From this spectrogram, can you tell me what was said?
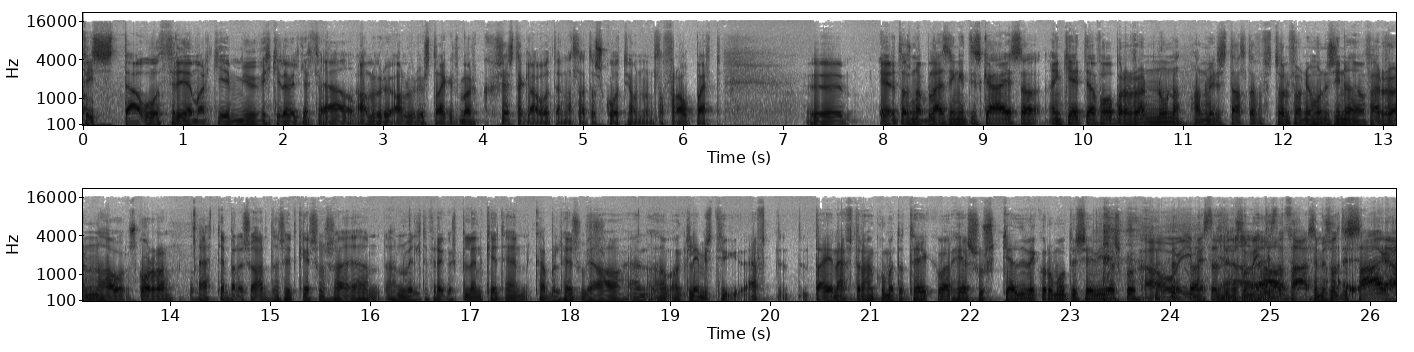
Fyrsta og þriðja marki er mjög virkilega vel gert alvöru, alvöru strækilsmörk, sérstaklega og þetta er náttúrulega þetta skot hjá hann, náttúrulega frábært. Uh, Er þetta svona blessing in disguise að en geti að fá bara rönn núna? Hann vilist alltaf tölfrán í honu sína ef hann fær rönn þá skorur hann. Þetta er bara eins og Arnarsveit Gesson sagði hann, hann vildi frekar spila en Ketja en Gabriel Jesus. Já, en hann í- eftir, daginn eftir að hann kom þetta teik var Jesus geðveikur á móti Sevilla sko. Já, og í meistaldinu svo meintist hann þar sem er svolítið saga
